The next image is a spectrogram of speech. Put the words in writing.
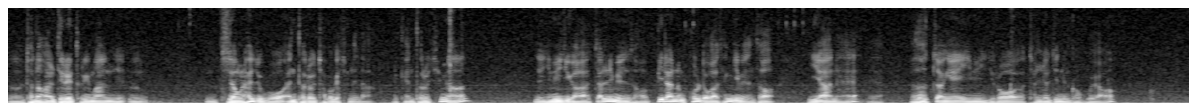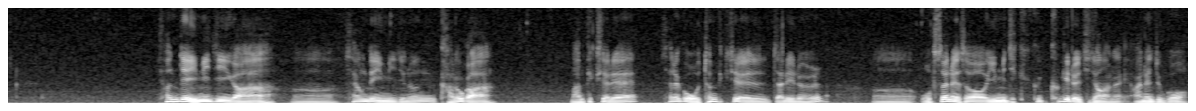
어, 저장할 디렉토리만 음, 지정을 해주고 엔터를 쳐보겠습니다. 이렇게 엔터를 치면 이제 이미지가 잘리면서 B라는 폴더가 생기면서 이 안에 예, 6장의 이미지로 잘려지는 거고요. 현재 이미지가 어, 사용된 이미지는 가로가 만 픽셀에 세로가 5000 픽셀짜리를 어, 옵션에서 이미지 크기를 지정 안, 해, 안 해주고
